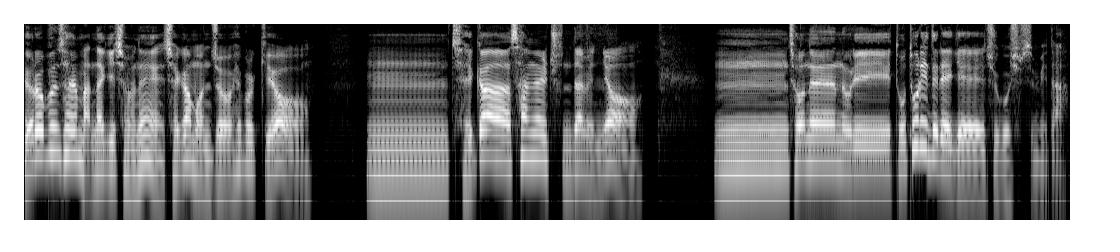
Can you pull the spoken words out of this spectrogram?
여러분 사연 만나기 전에 제가 먼저 해볼게요. 음, 제가 상을 준다면요. 음, 저는 우리 도토리들에게 주고 싶습니다.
